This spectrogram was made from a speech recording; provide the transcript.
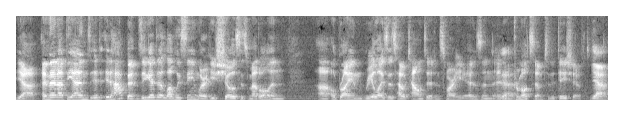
yeah, and then at the end, it, it happens. You get that lovely scene where he shows his medal, and uh, O'Brien realizes how talented and smart he is, and, and Yeah. promotes him to the day shift. Yeah.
